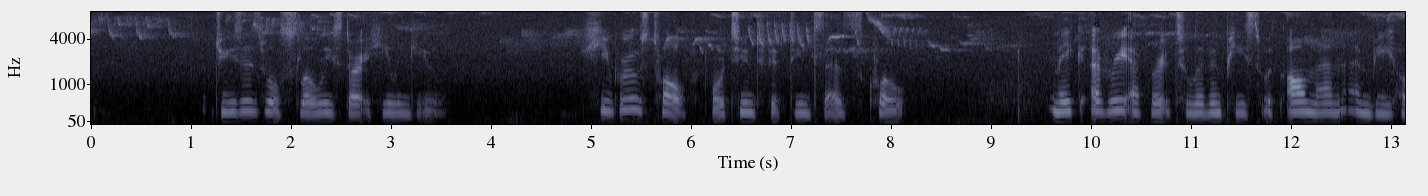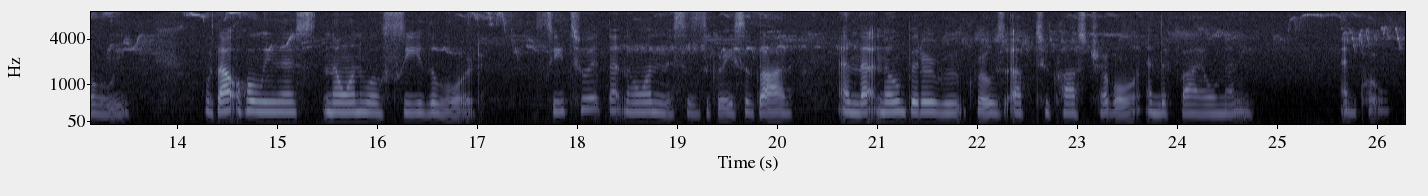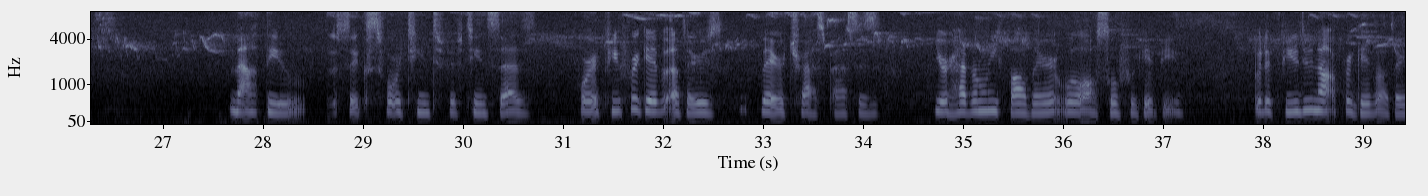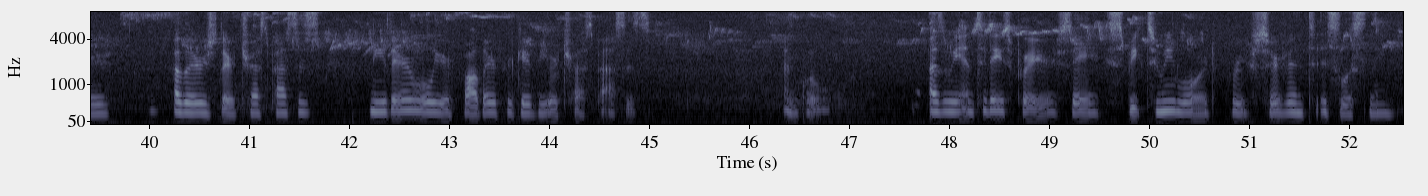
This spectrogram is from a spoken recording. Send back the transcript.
Jesus will slowly start healing you. Hebrews 12, 14 to 15 says, quote, Make every effort to live in peace with all men and be holy. Without holiness, no one will see the Lord. See to it that no one misses the grace of God, and that no bitter root grows up to cause trouble and defile many. Matthew 6:14 to 15 says, "For if you forgive others their trespasses, your heavenly Father will also forgive you." But if you do not forgive others, others their trespasses, neither will your Father forgive your trespasses. As we end today's prayer, say, Speak to me, Lord, for your servant is listening.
